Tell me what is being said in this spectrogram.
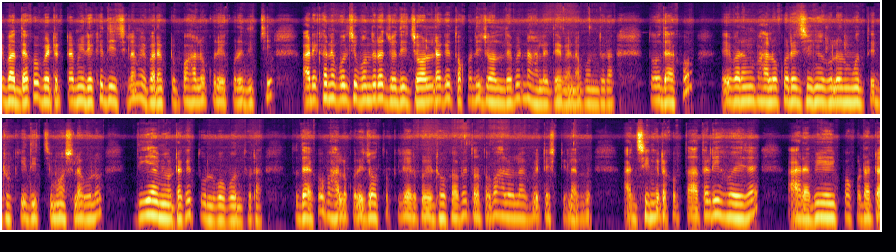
এবার দেখো বেটারটা আমি রেখে দিয়েছিলাম, এবার একটু ভালো করে করে দিচ্ছি। আর এখানে বলছি বন্ধুরা, যদি জল লাগে তখনই জল দেবে না হলে দেবে না বন্ধুরা। তো দেখো, এবার আমি ভালো করে ঝিঙেগুলোর মধ্যে ঢুকিয়ে দিচ্ছি মশলাগুলো, দিয়ে আমি ওটাকে তুলবো বন্ধুরা। তো দেখো ভালো করে যত ক্লিয়ার করে ঢোকাবে তত ভালো লাগবে টেস্টি লাগবে। আর ঝিঙেটা খুব তাড়াতাড়ি হয়ে যায়। আর আমি এই পকোড়াটা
